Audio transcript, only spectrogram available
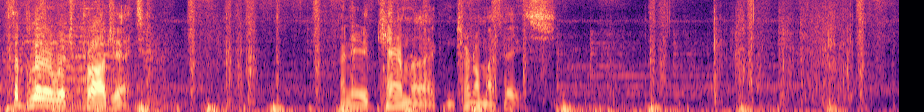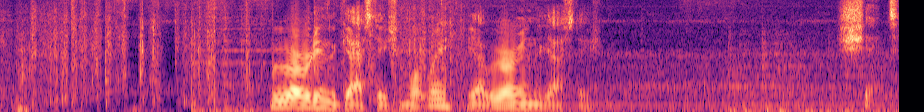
It's the Blair Witch Project. I need a camera that I can turn on my face. We were already in the gas station, weren't we? Yeah, we were already in the gas station. Shit.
